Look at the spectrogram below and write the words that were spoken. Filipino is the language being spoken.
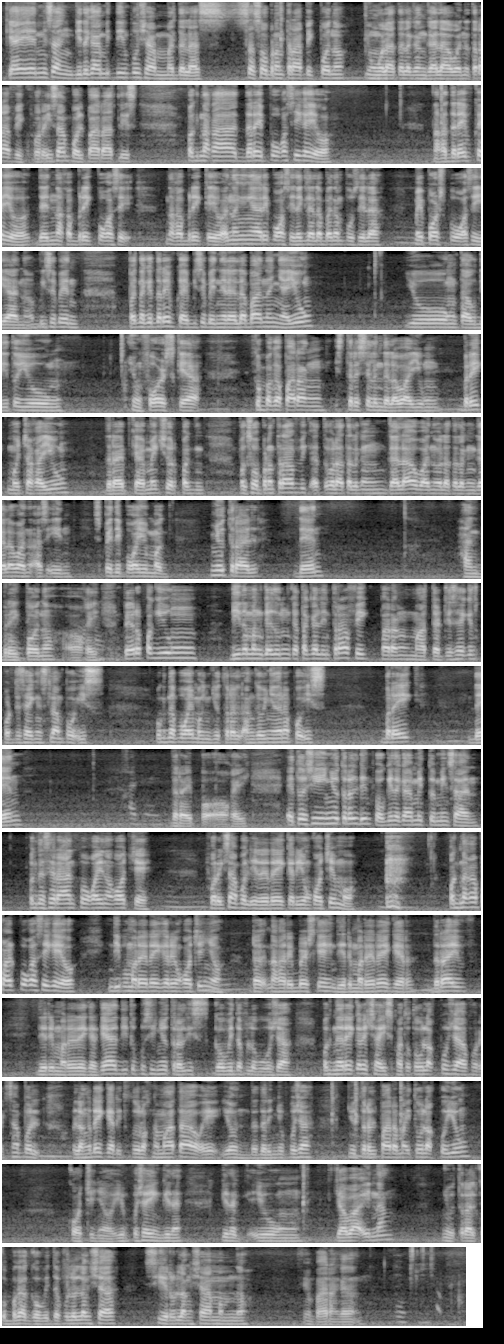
Kaya minsan, ginagamit din po siya madalas sa sobrang traffic po, no? Yung wala talagang galawan na traffic. For example, para at least, pag naka-drive po kasi kayo, naka-drive kayo, then naka-brake po kasi, naka-brake kayo, ang nangyayari po kasi, naglalabanan po sila. May force po kasi yan, no? Ibig sabihin, pag nag-drive ka, ibig sabihin, nilalabanan niya yung, yung tawag dito, yung, yung force. Kaya, kumbaga parang stress silang dalawa, yung brake mo, tsaka yung drive. Kaya make sure pag pag sobrang traffic at wala talagang galawan wala talagang galawan as in pwede po kayong mag neutral then handbrake po no? Okay. Pero pag yung di naman ganoon katagal yung traffic parang mga 30 seconds 40 seconds lang po is wag na po kayo mag neutral ang gawin niyo na po is brake then Nakadrive. drive po okay. Ito si neutral din po ginagamit to minsan pag nasiraan po kayo ng kotse Mm. for example i-reker yung kotse mo pag nakapark po kasi kayo hindi po marireker yung kotse nyo. Ra- naka-reverse kayo, hindi rin marireker drive, hindi rin marireker kaya dito po si neutral is go with the flow po siya. Pag nareker siya is matutulak po siya. For example, walang reker, itutulak ng mga tao eh yun, dadalhin nyo po siya. Neutral para maitulak po yung kotse nyo. Yun po siya yung, gina, gina, yung gawain ng neutral. Kumbaga go with the flow lang siya zero lang siya ma'am no? Yung parang ganun. Okay.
